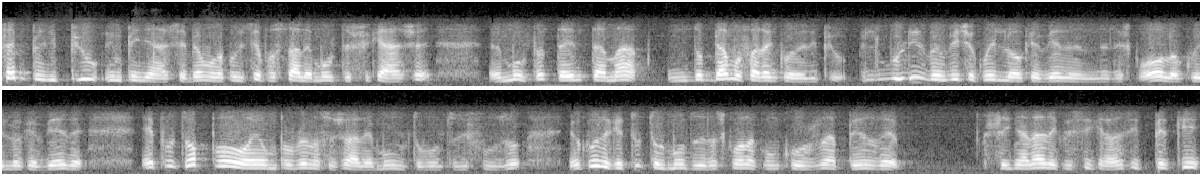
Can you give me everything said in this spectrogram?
sempre di più impegnarsi. Abbiamo una polizia postale molto efficace, eh, molto attenta, ma dobbiamo fare ancora di più. Il bullismo invece è quello che avviene nelle scuole, quello che avviene e purtroppo è un problema sociale molto molto diffuso e occorre che tutto il mondo della scuola concorra per segnalare questi casi perché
